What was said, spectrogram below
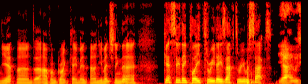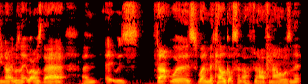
Yep, and uh, Avram Grant came in, and you're mentioning there. Guess who they played three days after he was sacked? Yeah, it was United, wasn't it? I was there, and it was that was when Mikel got sent off after half an hour, wasn't it?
